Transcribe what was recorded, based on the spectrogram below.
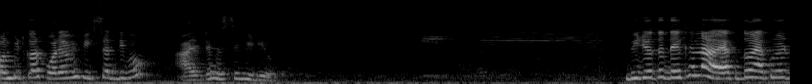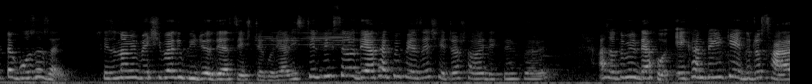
কমপ্লিট করার পরে আমি পিকচার দিব। আর এটা হচ্ছে ভিডিও ভিডিওতে দেখলে না একদম অ্যাকুরেটটা বোঝা যায়। সেজন্য আমি বেশিরভাগই ভিডিও দেওয়ার চেষ্টা করি। আর স্টিল পিক্সেলও দেওয়া থাকবে পেজে সেটা সবাই দেখতে পারবে। আচ্ছা তুমি দেখো এখান থেকে কি এই দুটো সারা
